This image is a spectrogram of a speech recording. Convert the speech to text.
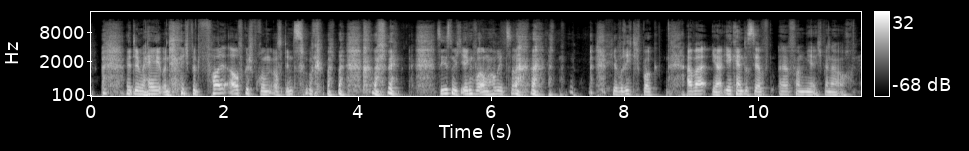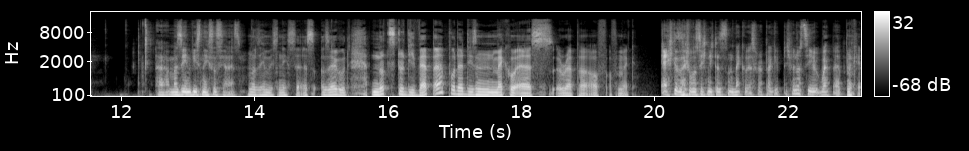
mit dem Hey und ich bin voll aufgesprungen auf den Zug. Siehst mich irgendwo am Horizont. Ich habe richtig Bock. Aber ja, ihr kennt es ja äh, von mir. Ich bin da auch. Äh, mal sehen, wie es nächstes Jahr ist. Mal sehen, wie es nächstes Jahr ist. Sehr gut. Nutzt du die Web-App oder diesen macOS-Rapper auf, auf Mac? Ehrlich gesagt wusste ich nicht, dass es einen macOS-Rapper gibt. Ich benutze die Web-App. Okay.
